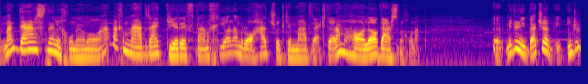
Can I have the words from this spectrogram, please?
من درس نمی‌خونم. و هر وقت مدرک گرفتم خیالم راحت شد که مدرک دارم حالا درس می‌خونم. می‌دونید بچه اینجور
